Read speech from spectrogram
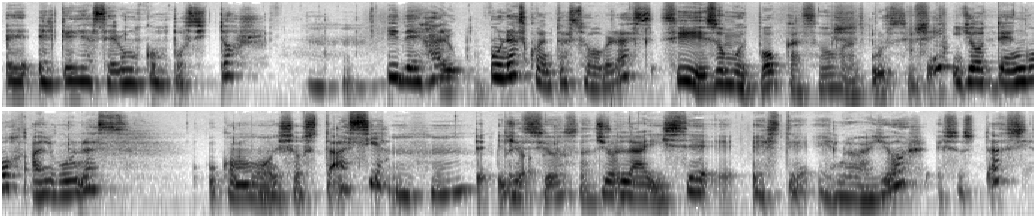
eh, él quería ser un compositor y deja unas cuantas obras. Sí, hizo muy pocas obras, por cierto. Sí, yo tengo algunas como Isostasia. Eh, yo, yo, la hice este, en Nueva York, Isostasia.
